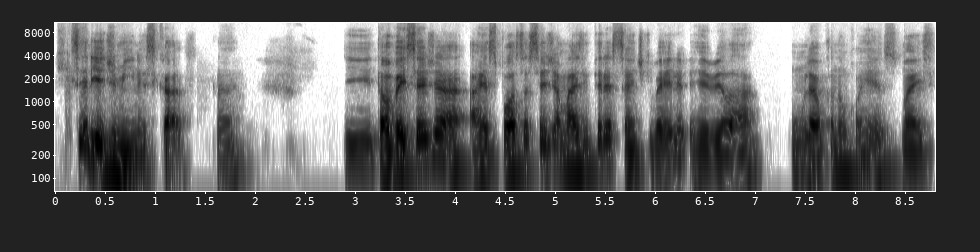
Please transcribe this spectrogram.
que seria de mim nesse caso, né? E talvez seja, a resposta seja mais interessante, que vai revelar um Léo que eu não conheço, mas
